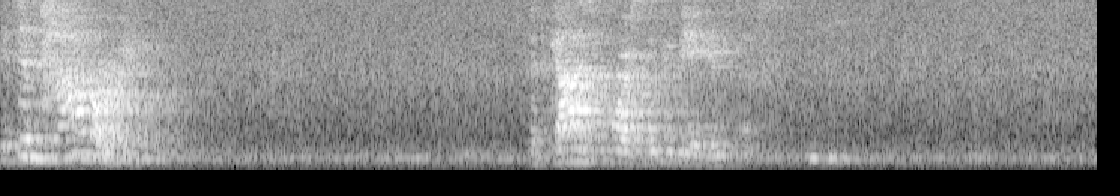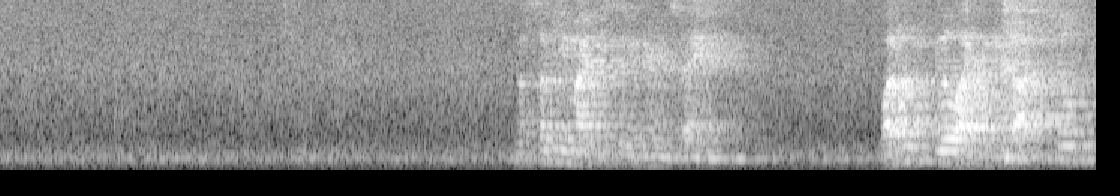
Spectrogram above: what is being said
It's empowering. If God is for us, who can be against us? Now, some of you might be sitting here and saying, well, I don't feel like I'm God's children.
